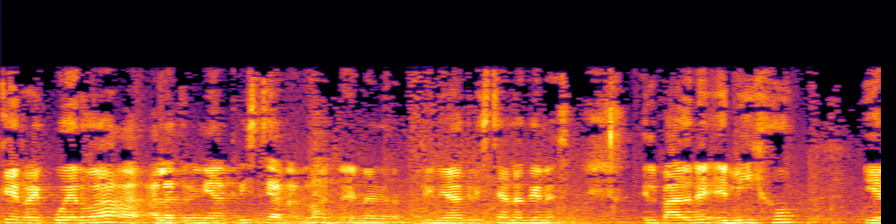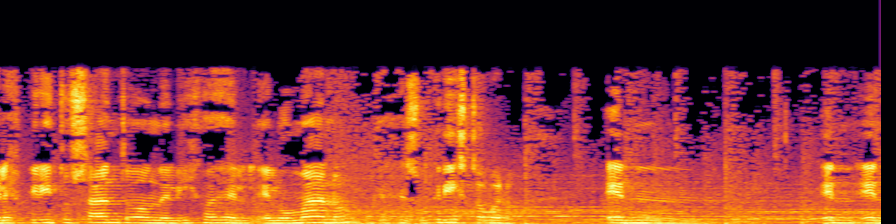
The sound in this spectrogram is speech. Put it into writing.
que recuerda a, la trinidad cristiana, ¿no? En, la trinidad cristiana tienes el Padre, el Hijo y el Espíritu Santo, donde el Hijo es el, humano, que es Jesucristo. Bueno, en, en, en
